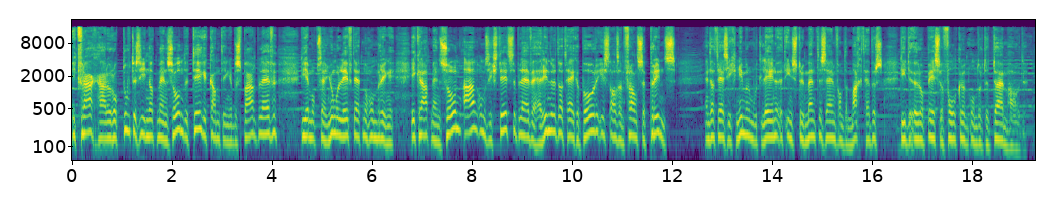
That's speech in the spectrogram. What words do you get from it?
Ik vraag haar erop toe te zien dat mijn zoon de tegenkantingen bespaard blijven die hem op zijn jonge leeftijd nog omringen. Ik raad mijn zoon aan om zich steeds te blijven herinneren dat hij geboren is als een Franse prins en dat hij zich nimmer moet lenen het instrument te zijn van de machthebbers die de Europese volkeren onder de duim houden.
